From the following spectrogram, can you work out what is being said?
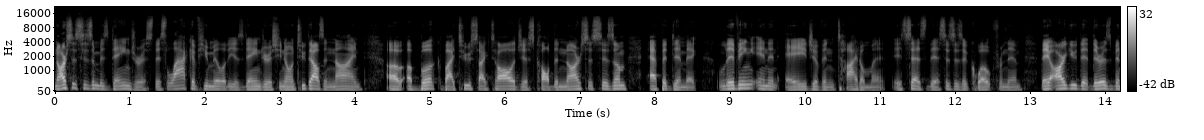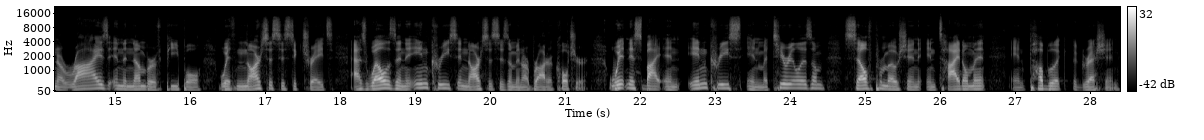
Narcissism is dangerous. This lack of humility is dangerous. You know, in 2009, uh, a book by two psychologists called The Narcissism Epidemic Living in an Age of Entitlement. It says this this is a quote from them. They argue that there has been a rise in the number of people with narcissistic traits, as well as an increase in narcissism in our broader culture, witnessed by an increase in materialism, self promotion, entitlement, and public aggression.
